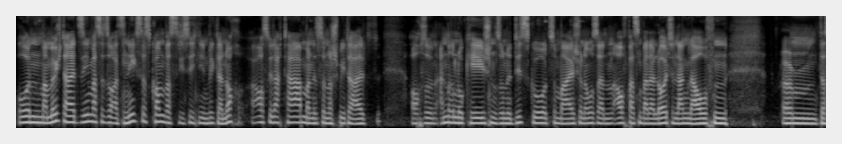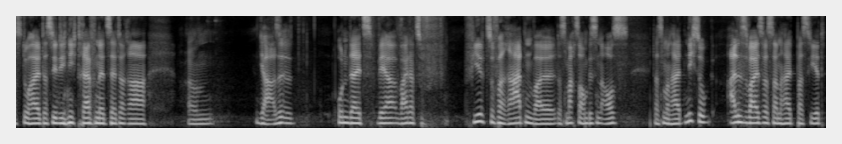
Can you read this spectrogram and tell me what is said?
und man möchte halt sehen, was jetzt so als nächstes kommt, was die sich die Entwickler noch ausgedacht haben. Man ist dann noch später halt auch so in anderen Locations, so eine Disco zum Beispiel, und da muss man dann aufpassen, weil da Leute langlaufen, ähm, dass du halt, dass sie dich nicht treffen, etc. Ähm, ja, also ohne da jetzt wer weiter zu viel zu verraten, weil das macht es auch ein bisschen aus, dass man halt nicht so alles weiß, was dann halt passiert.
